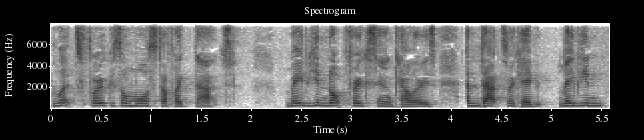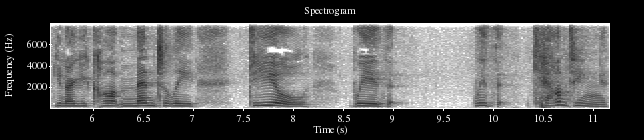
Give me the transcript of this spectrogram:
Let's focus on more stuff like that. Maybe you're not focusing on calories, and that's okay. Maybe you know you can't mentally deal with with counting,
